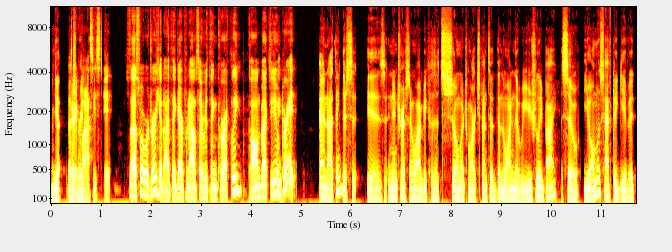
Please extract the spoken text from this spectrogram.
Yeah, that's very right. classy state. So that's what we're drinking. I think I pronounced everything correctly. Colin, back to you. Great. And I think this is an interesting wine because it's so much more expensive than the wine that we usually buy. So you almost have to give it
